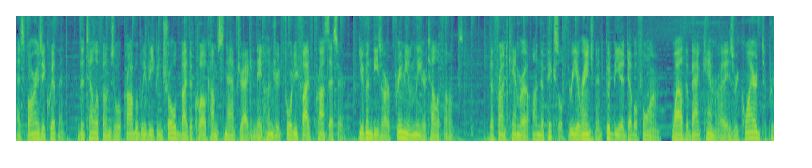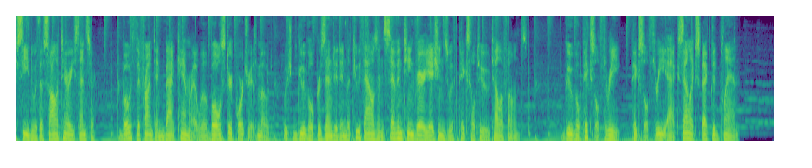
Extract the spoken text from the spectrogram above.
As far as equipment, the telephones will probably be controlled by the Qualcomm Snapdragon 845 processor, given these are premium leader telephones. The front camera on the Pixel 3 arrangement could be a double form, while the back camera is required to proceed with a solitary sensor. Both the front and back camera will bolster portrait mode, which Google presented in the 2017 variations with Pixel 2 telephones. Google Pixel 3, Pixel 3 XL expected plan.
